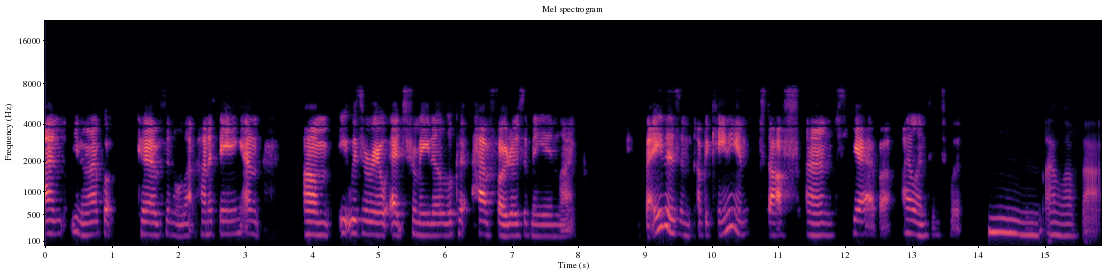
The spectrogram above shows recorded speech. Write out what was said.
and you know I've got curves and all that kind of thing, and um, it was a real edge for me to look at have photos of me in like bathers and a bikini and stuff, and yeah, but I lent into it. Mm, I love that.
